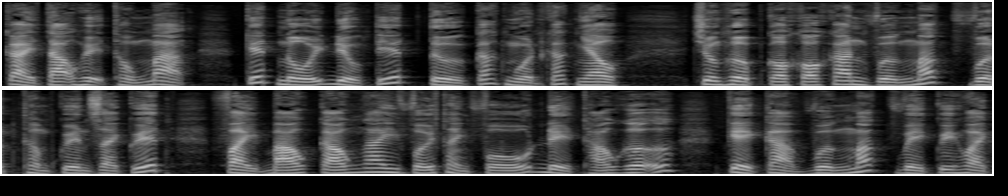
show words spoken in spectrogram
cải tạo hệ thống mạng, kết nối điều tiết từ các nguồn khác nhau – Trường hợp có khó khăn vướng mắc vượt thẩm quyền giải quyết phải báo cáo ngay với thành phố để tháo gỡ, kể cả vướng mắc về quy hoạch.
